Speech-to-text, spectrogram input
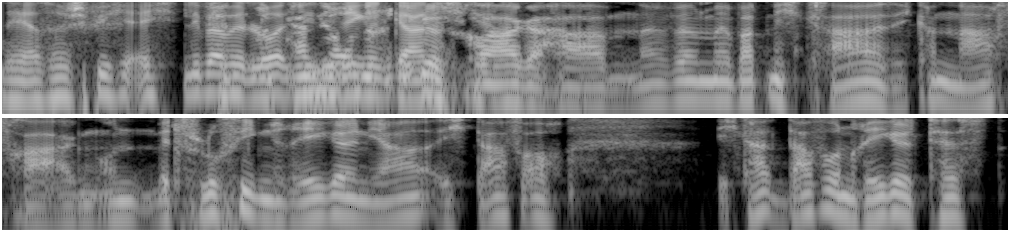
Nee, also spiele ich echt lieber Ich mit Leuten, die die Regeln gar nicht. Regelfrage haben, ne? wenn mir was nicht klar ist. Ich kann nachfragen und mit fluffigen Regeln, ja, ich darf auch, ich kann, darf auch einen Regeltest,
